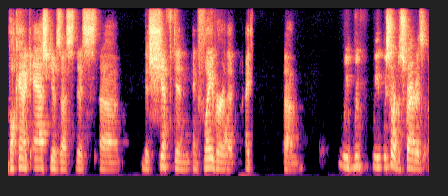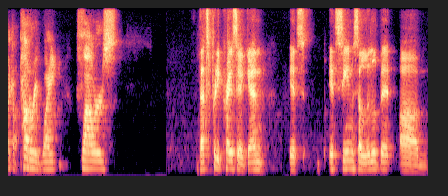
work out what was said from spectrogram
volcanic ash gives us this uh, this shift in in flavor that I. Um, we, we we we sort of describe it as like a powdery white flowers. That's pretty crazy. Again, it's it seems a little bit um,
